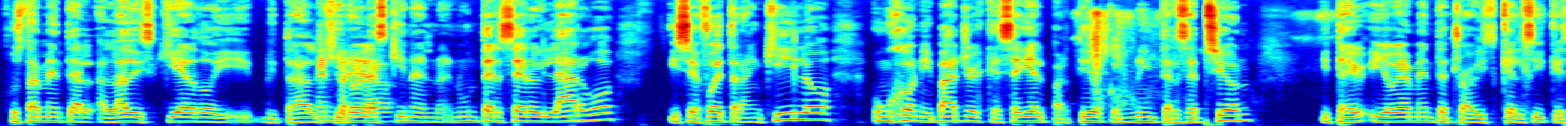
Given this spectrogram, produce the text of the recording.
justamente al, al lado izquierdo y literal giró la esquina en, en un tercero y largo y se fue tranquilo. Un Honey Badger que sella el partido con una intercepción y, obviamente Travis Kelsey que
